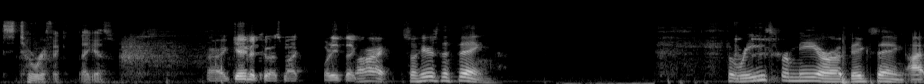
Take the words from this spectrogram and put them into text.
it's terrific. I guess. All right, give it to us, Mike. What do you think? All right. So here's the thing. Threes for me are a big thing. I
